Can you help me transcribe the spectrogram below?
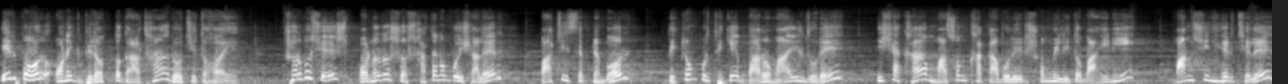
এরপর অনেক বীরত্ব গাথা রচিত হয়। সর্বশেষ পনেরোশো সাতানব্বই সালের পাঁচই সেপ্টেম্বর বিক্রমপুর থেকে বারো মাইল দূরে ঈশা খা মাসুম খা কাবুলির সম্মিলিত বাহিনী মানসিংহের ছেলে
